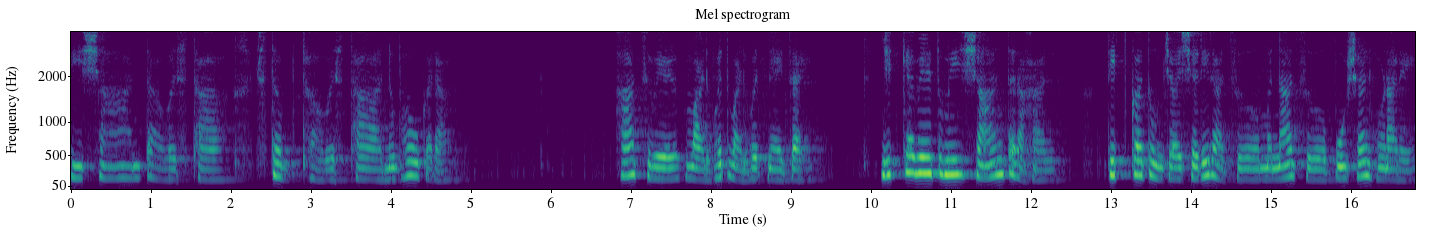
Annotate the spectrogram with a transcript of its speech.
ही शांत अवस्था स्तब्ध अवस्था अनुभव करा. हाच वेळ वाढवत वाढवत न्यायचा आहे. जितक्या वेळ तुम्ही शांत राहाल तितकं तुमच्या शरीराचं मनाचं पोषण होणार आहे.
